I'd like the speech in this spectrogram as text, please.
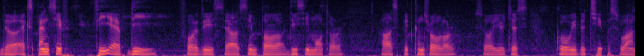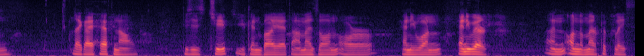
the expensive VFD for this uh, simple DC motor uh, speed controller. So you just go with the cheapest one like I have now. This is cheap. You can buy at Amazon or anyone anywhere and on the marketplace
